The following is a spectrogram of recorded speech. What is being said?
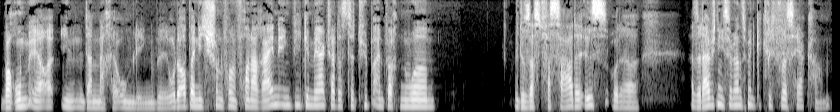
warum er ihn dann nachher umlegen will. Oder ob er nicht schon von vornherein irgendwie gemerkt hat, dass der Typ einfach nur, wie du sagst, Fassade ist oder also da habe ich nicht so ganz mitgekriegt, wo das herkam.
